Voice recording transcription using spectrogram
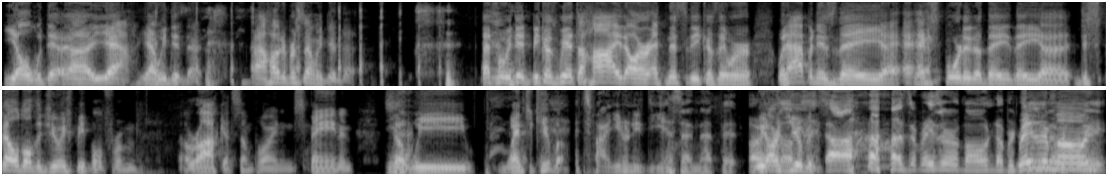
Yo, uh, yeah, yeah, we did that. A hundred percent, we did that. That's what we did because we had to hide our ethnicity because they were. What happened is they uh, exported, or they they uh, dispelled all the Jewish people from Iraq at some point in Spain, and so Yeah. we went to Cuba. It's fine. You don't need to ESN that bit. We are Cubans. Uh, so Razor Ramon number two. Razor Ramon, three.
